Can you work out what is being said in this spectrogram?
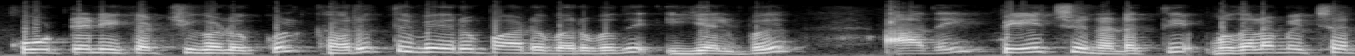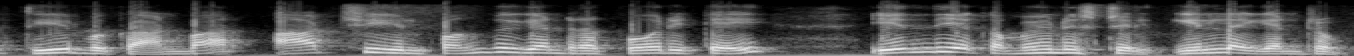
கூட்டணி கட்சிகளுக்குள் கருத்து வேறுபாடு வருவது இயல்பு. அதை பேச்சு நடத்தி முதலமைச்சர் தீர்வு காண்பார். ஆட்சியில் பங்கு என்ற கோரிக்கை இந்திய கம்யூனிஸ்டில் இல்லை என்றும்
